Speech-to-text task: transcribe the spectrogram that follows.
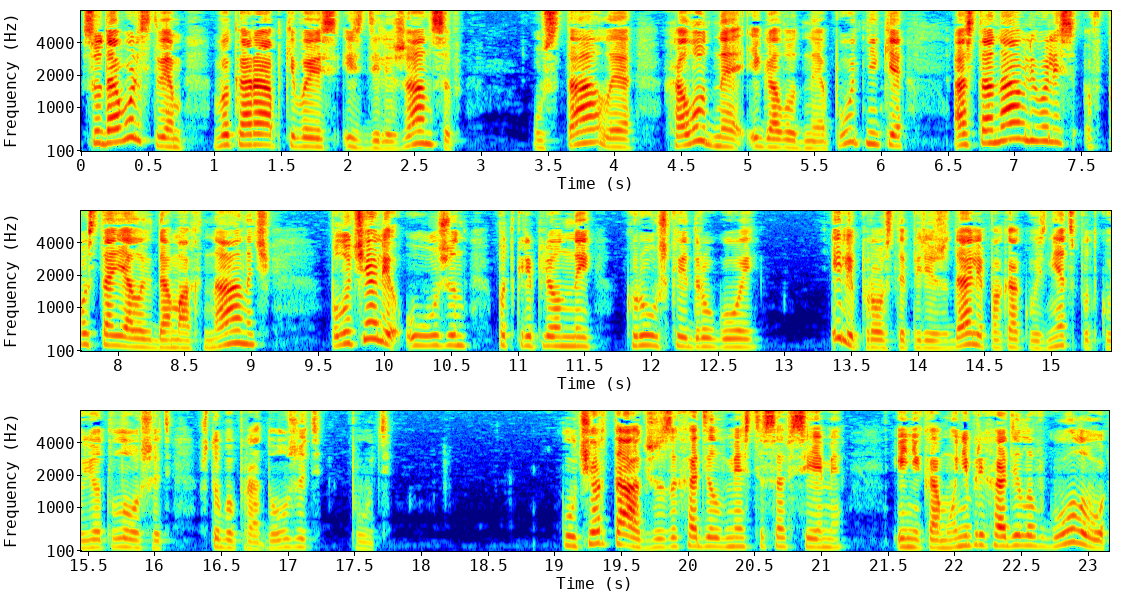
С удовольствием выкарабкиваясь из дилижансов, усталые, холодные и голодные путники останавливались в постоялых домах на ночь, получали ужин, подкрепленный кружкой другой, или просто переждали, пока кузнец подкует лошадь, чтобы продолжить путь. Кучер также заходил вместе со всеми, и никому не приходило в голову,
